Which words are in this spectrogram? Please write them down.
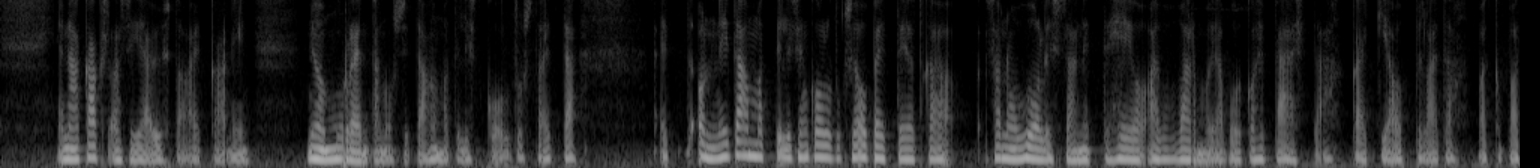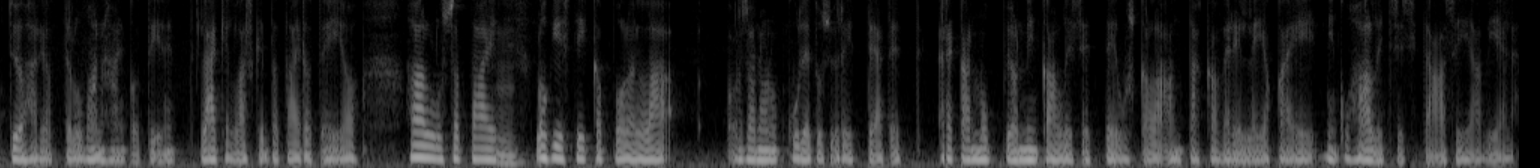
Ja nämä kaksi asiaa yhtä aikaa, niin ne on murentanut sitä ammatillista koulutusta, että, että on niitä ammatillisen koulutuksen opettajia, jotka sanoo huolissaan, että he ole aivan varmoja, voiko he päästää kaikkia oppilaita vaikkapa työharjoittelu vanhainkotiin, että lääkelaskentataidot ei ole hallussa tai mm. logistiikkapuolella on sanonut kuljetusyrittäjät, että rekan nuppi on niin kallis, ettei uskalla antaa kaverille, joka ei niin kuin hallitse sitä asiaa vielä.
